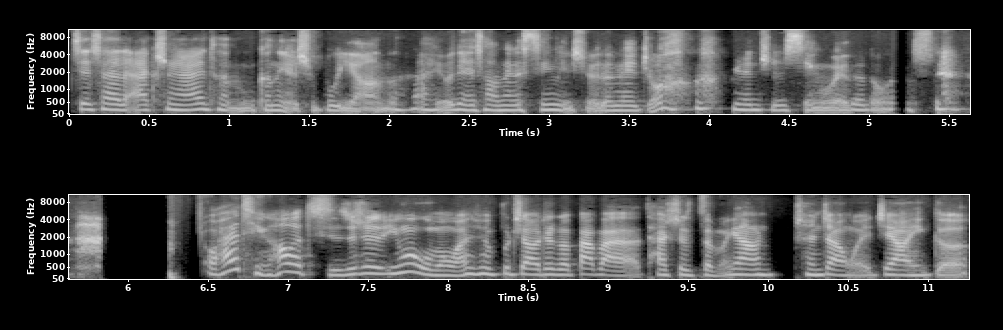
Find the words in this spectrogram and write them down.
接下来的 action item 可能也是不一样的，哎，有点像那个心理学的那种 认知行为的东西。我还挺好奇，就是因为我们完全不知道这个爸爸他是怎么样成长为这样一个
